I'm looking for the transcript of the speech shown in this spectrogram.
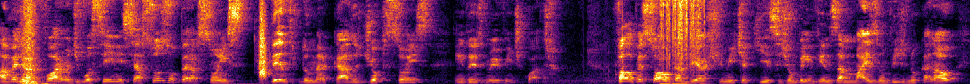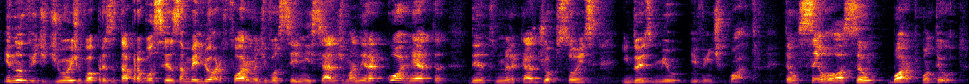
a melhor forma de você iniciar suas operações dentro do mercado de opções em 2024. Fala pessoal, Gabriel Schmidt aqui, sejam bem-vindos a mais um vídeo no canal e no vídeo de hoje eu vou apresentar para vocês a melhor forma de você iniciar de maneira correta dentro do mercado de opções em 2024. Então, sem enrolação, bora pro conteúdo.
